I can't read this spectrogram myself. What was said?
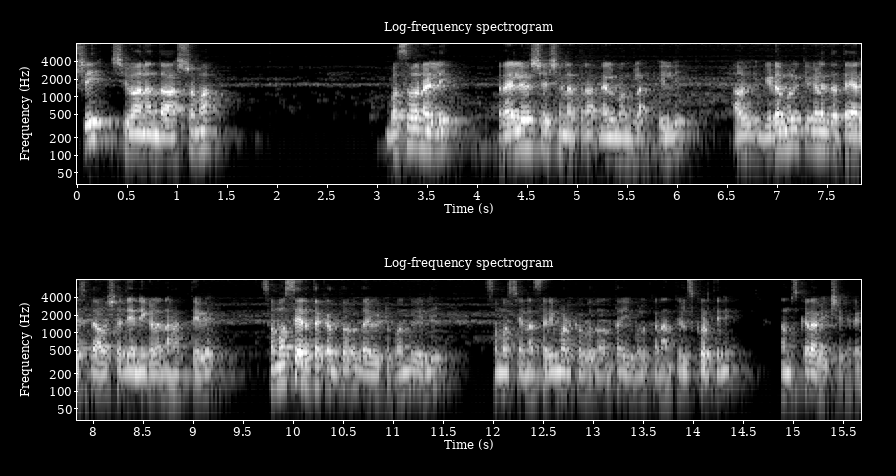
ಶ್ರೀ ಶಿವಾನಂದ ಆಶ್ರಮ, ಬಸವನಹಳ್ಳಿ ರೈಲ್ವೆ ಸ್ಟೇಷನ್ ಹತ್ರ ನೆಲಮಂಗ್ಲ. ಇಲ್ಲಿ ಗಿಡಮೂಲಿಕೆಗಳಿಂದ ತಯಾರಿಸಿದ ಔಷಧಿ ಎಣ್ಣೆಗಳನ್ನು ಹಾಕ್ತೇವೆ. ಸಮಸ್ಯೆ ಇರತಕ್ಕಂಥವ್ರು ದಯವಿಟ್ಟು ಬಂದು ಇಲ್ಲಿ ಸಮಸ್ಯೆಯನ್ನು ಸರಿ ಮಾಡ್ಕೋಬೋದು ಅಂತ ಈ ಮೂಲಕ ನಾನು ತಿಳಿಸ್ಕೊಡ್ತೀನಿ. ನಮಸ್ಕಾರ ವೀಕ್ಷಕರೇ.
